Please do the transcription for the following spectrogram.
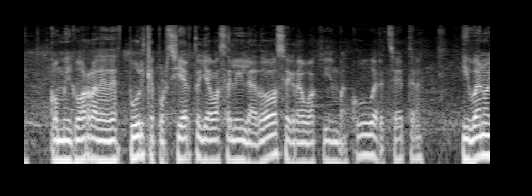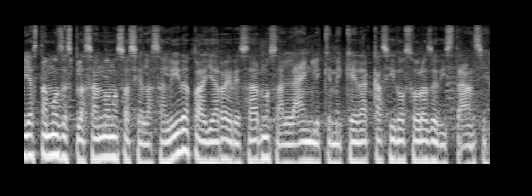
con mi gorra de Deadpool, que por cierto ya va a salir la 2, se grabó aquí en Vancouver, etc. Y bueno, ya estamos desplazándonos hacia la salida para ya regresarnos a Langley, que me queda casi dos horas de distancia.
